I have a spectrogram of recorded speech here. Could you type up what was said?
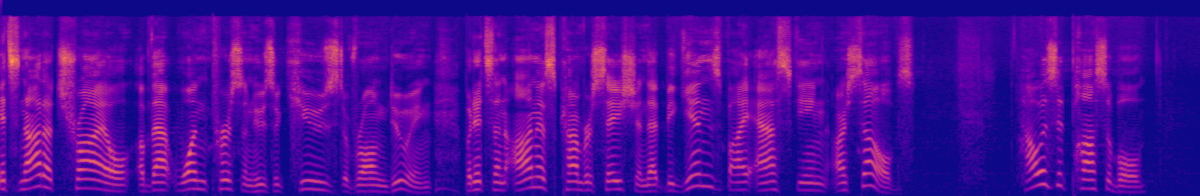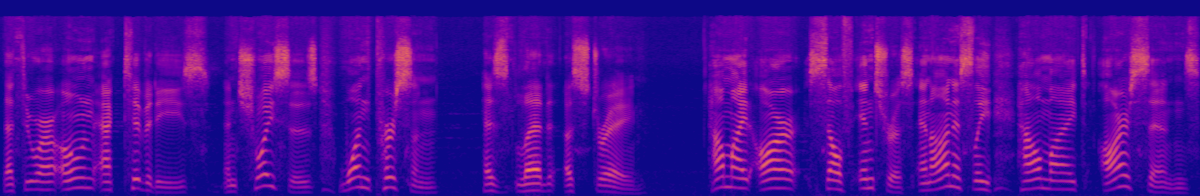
it's not a trial of that one person who's accused of wrongdoing, but it's an honest conversation that begins by asking ourselves how is it possible that through our own activities and choices, one person has led astray? How might our self interest, and honestly, how might our sins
